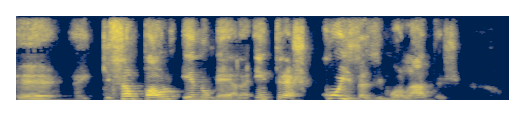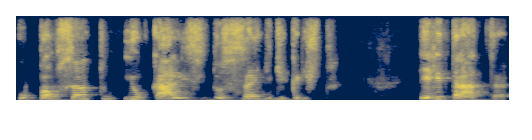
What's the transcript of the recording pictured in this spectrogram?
é, que São Paulo enumera entre as coisas imoladas o pão santo e o cálice do sangue de Cristo. Ele trata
